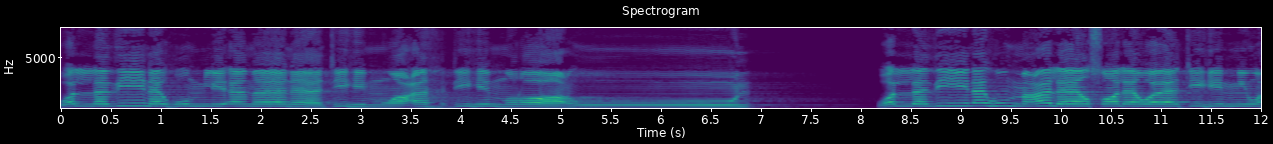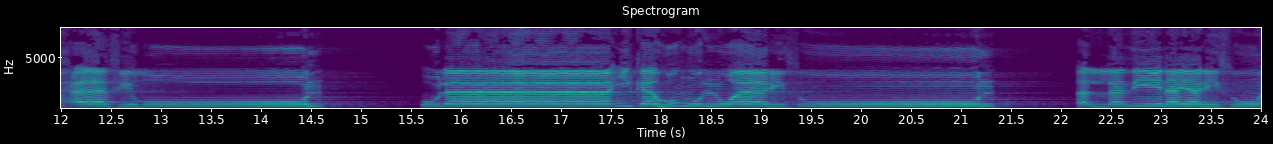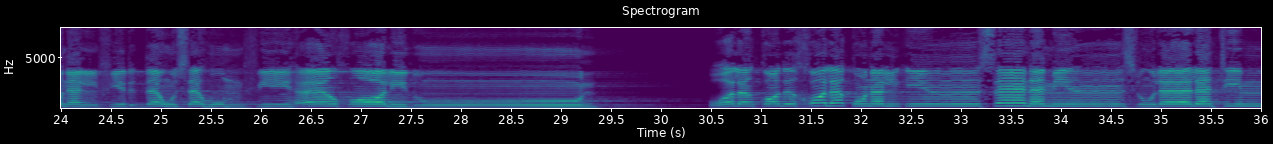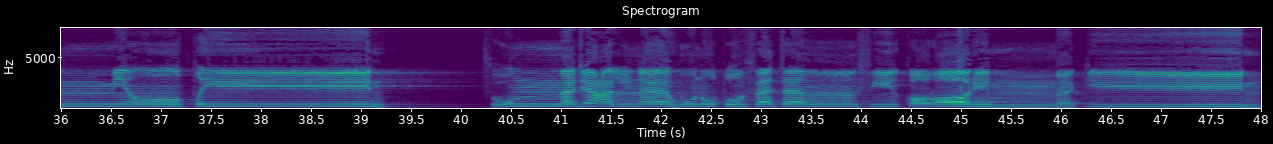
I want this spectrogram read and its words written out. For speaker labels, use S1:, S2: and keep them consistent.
S1: والذين هم لأماناتهم وعهدهم راعون والذين هم على صلواتهم يحافظون أولئك هم الوارثون الذين يرثون الفردوس هم فيها خالدون ولقد خلقنا الانسان من سلاله من طين ثم جعلناه نطفه في قرار مكين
